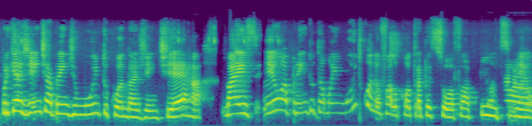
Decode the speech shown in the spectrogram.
Porque a gente aprende muito quando a gente erra, mas eu aprendo também muito quando eu falo com outra pessoa, falar, putz, Total. meu,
